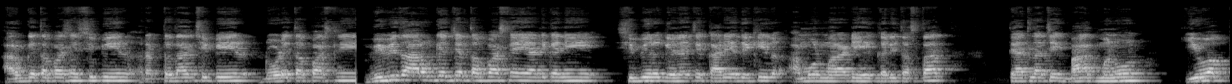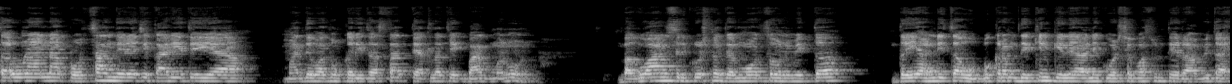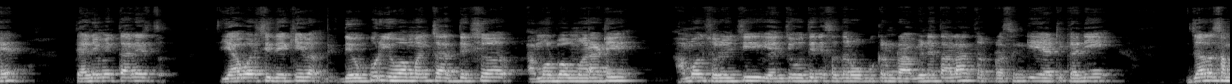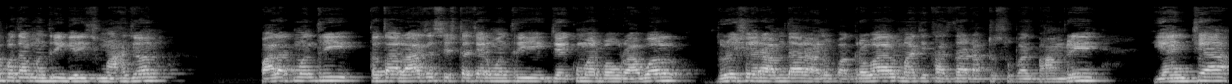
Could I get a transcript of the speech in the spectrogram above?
आरोग्य तपासणी शिबिर रक्तदान शिबिर डोळे तपासणी विविध आरोग्याच्या तपासण्या या ठिकाणी शिबिर घेण्याचे कार्य देखील अमोल मराठी हे करीत असतात. त्यातलाच एक भाग म्हणून युवक तरुणांना प्रोत्साहन देण्याचे कार्य ते या माध्यमातून करीत असतात. त्यातलाच एक भाग म्हणून भगवान श्रीकृष्ण जन्मोत्सव निमित्त दहीहंडीचा उपक्रम देखील गेल्या अनेक वर्षापासून ते राबवित आहेत. त्यानिमित्तानेच यावर्षी देखील देवपूर युवा मंच अध्यक्ष अमोलभाऊ मराठे अमोल सुरेंची यांच्या वतीने सदर उपक्रम राबविण्यात आला. तर प्रसंगी या ठिकाणी जलसंपदा मंत्री गिरीश महाजन पालकमंत्री तथा राजशिष्टाचार मंत्री जयकुमार भाऊ रावल धुळे शहर आमदार अनुप अग्रवाल माजी खासदार डॉक्टर सुभाष भामरे यांच्या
